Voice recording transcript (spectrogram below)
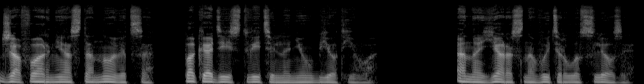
Джафар не остановится, пока действительно не убьет его. Она яростно вытерла слезы.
